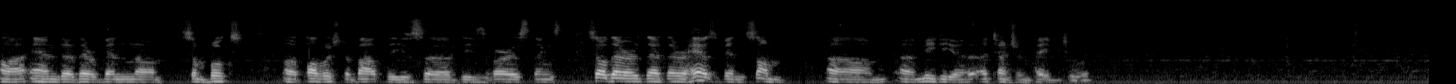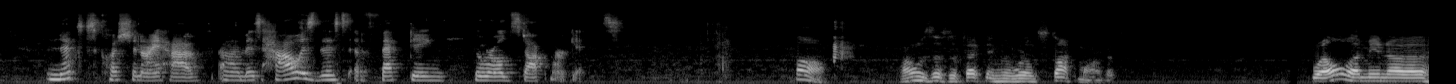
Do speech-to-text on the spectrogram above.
Uh, and there have been um, some books published about these these various things. So there, there, there has been some um, media attention paid to it. Next question I have um, is how is this affecting the world stock markets. Oh, how is this affecting the world stock market? Well, I mean, uh,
